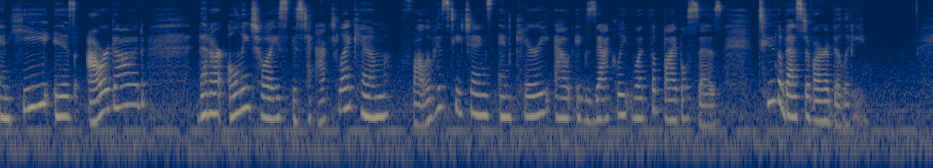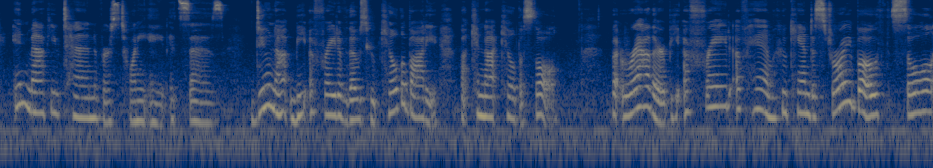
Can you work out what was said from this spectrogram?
and He is our God, then our only choice is to act like Him, follow His teachings, and carry out exactly what the Bible says to the best of our ability. In Matthew 10, verse 28, it says, Do not be afraid of those who kill the body, but cannot kill the soul but rather be afraid of him who can destroy both soul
